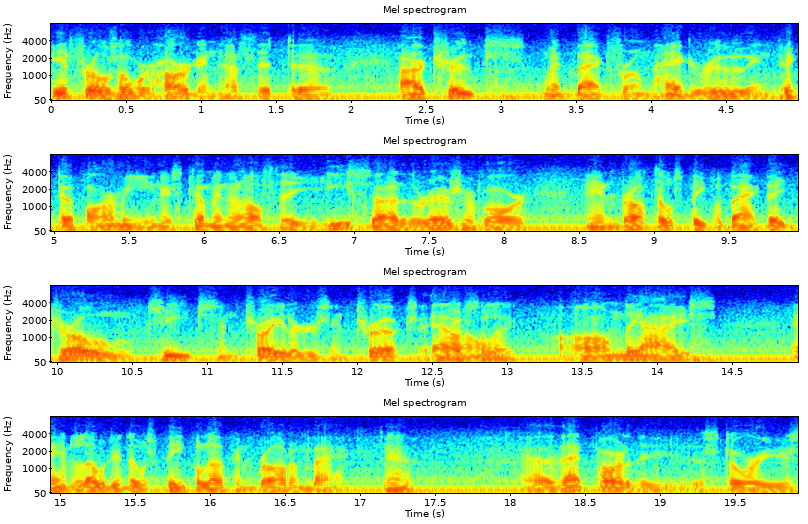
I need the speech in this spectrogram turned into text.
It froze over hard enough that uh, our troops went back from Hagaru and picked up Army units coming in off the east side of the reservoir and brought those people back. They drove jeeps and trailers and trucks Across out the on, lake. on the ice and loaded those people up and brought them back. Yeah. Uh, that part of the, the story is,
